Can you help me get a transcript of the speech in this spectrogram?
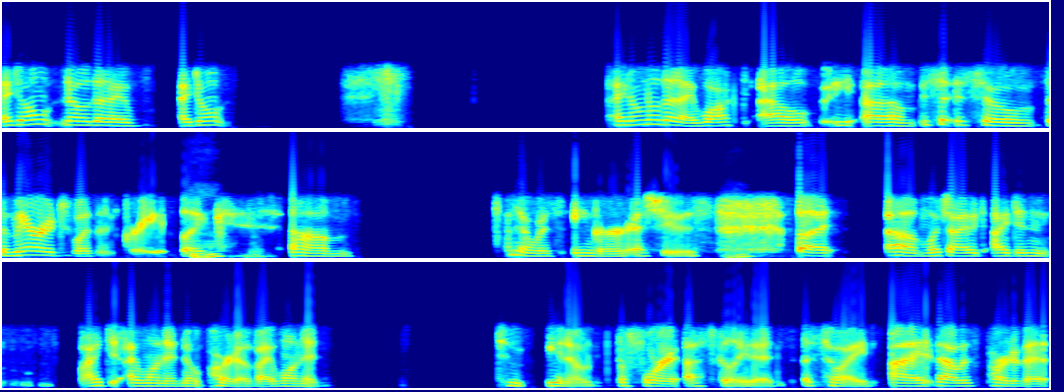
I don't know that I. I don't. I don't know that I walked out. Um, so, so the marriage wasn't great. Like, um, there was anger issues, Mhm. but um, which I I didn't. I I wanted no part of. I wanted to you know before it escalated. So I I that was part of it.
